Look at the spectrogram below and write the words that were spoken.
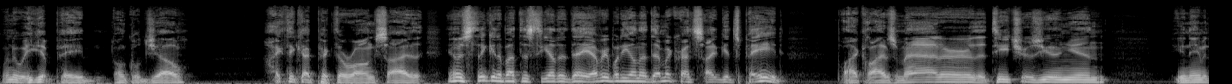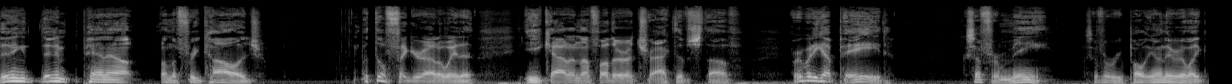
When do we get paid, Uncle Joe? I think I picked the wrong side. You know, I was thinking about this the other day. Everybody on the Democrat side gets paid. Black Lives Matter, the teachers union, you name it. They didn't, they didn't pan out on the free college, but they'll figure out a way to eke out enough other attractive stuff. Everybody got paid except for me, except for Republic. You know, they were like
